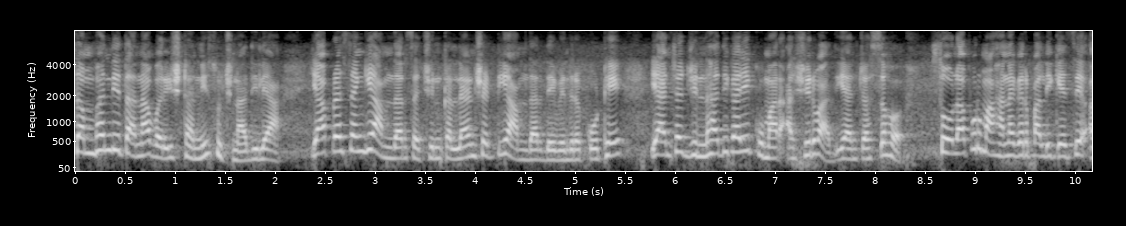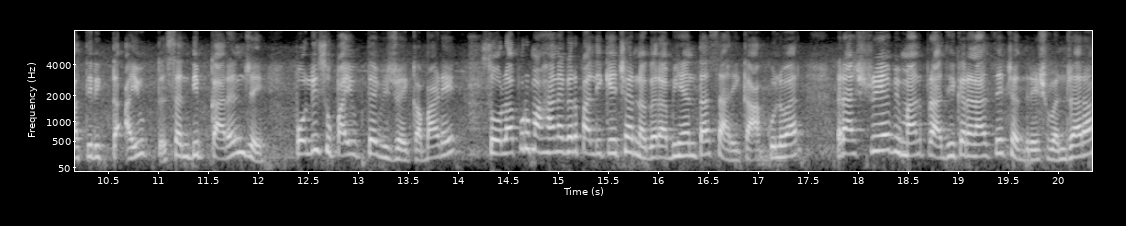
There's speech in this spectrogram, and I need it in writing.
संबंधितांना वरिष्ठांनी सूचना दिल्या. याप्रसंगी आमदार सचिन कल्याण शेट्टी आमदार देवेंद्र कोठे यांच्या जिल्हाधिकारी कुमार आशीर्वाद यांच्यासह सोलापूर महानगरपालिकेचे अतिरिक्त आयुक्त संदीप कारंजे पोलीस उपायुक्त विजय कबाडे सोलापूर महानगरपालिकेच्या नगर अभियंता सारिका अकुलवार राष्ट्रीय विमान प्राधिकरणाचे चंद्रेश वंजारा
